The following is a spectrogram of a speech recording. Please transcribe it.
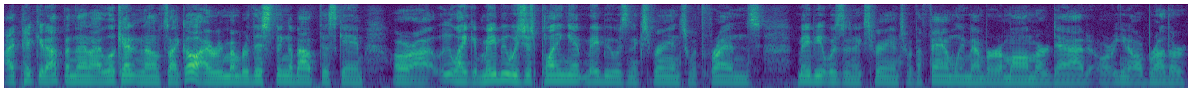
I pick it up and then I look at it and I was like, oh, I remember this thing about this game, or uh, like maybe it was just playing it, maybe it was an experience with friends, maybe it was an experience with a family member, a mom or dad, or you know, a brother.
